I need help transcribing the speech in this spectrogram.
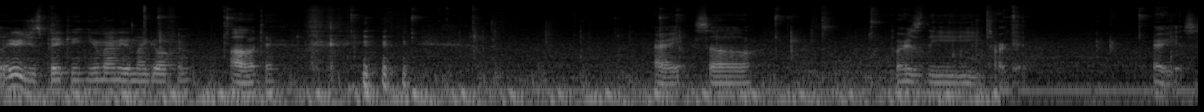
Well, you're just picky. You remind me of my girlfriend. Oh, okay. Alright, so where's the target? There he is.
